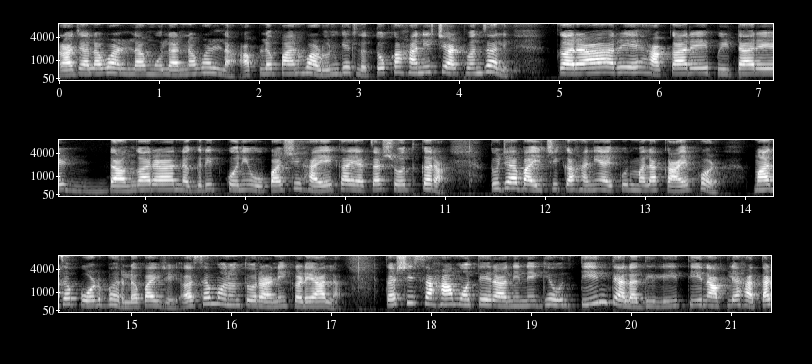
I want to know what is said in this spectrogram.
राजाला वाढला मुलांना वाढला. आपलं पान वाढून घेतलं. तो कहाणीची आठवण झाली. करारे हाकारे पिटारे डांगारा नगरीत कोणी उपाशी आहे का याचा शोध करा. तुझ्या बाईची कहाणी ऐकून मला काय फळ? माझं पोट भरलं पाहिजे. असं म्हणून तो राणीकडे आला. तशी सहा मोते राणीने घेऊन तीन त्याला दिली. तीन आपल्या हातात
